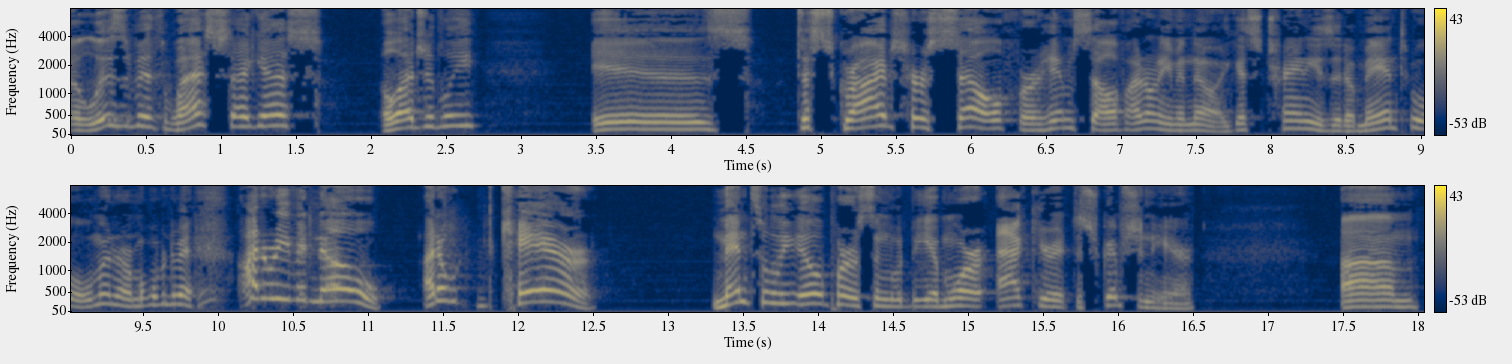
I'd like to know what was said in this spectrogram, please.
Elizabeth West, I guess, allegedly, is describes herself or himself. I don't even know. I guess tranny is it a man to a woman or a woman to man? I don't even know. I don't care. Mentally ill person would be a more accurate description here. Um,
